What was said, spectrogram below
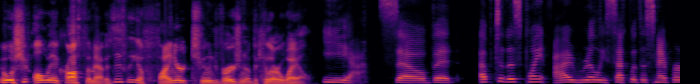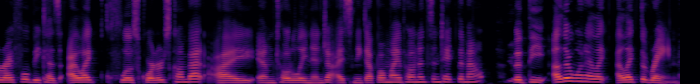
It will shoot all the way across the map. It's basically a finer tuned version of the Killer Wail. Yeah, so, but up to this point, I really suck with the sniper rifle because I like close quarters combat. I am totally ninja. I sneak up on my opponents and take them out. But the other one I like, I like the rain.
